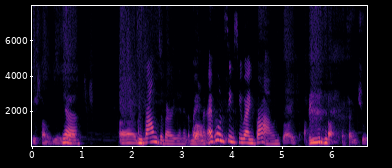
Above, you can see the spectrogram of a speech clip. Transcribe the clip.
this time of year. Yeah. Um, And browns are very in at the Brown, moment. yeah. Everyone seems to be wearing brown. right. I think it's that essential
